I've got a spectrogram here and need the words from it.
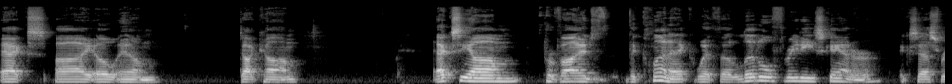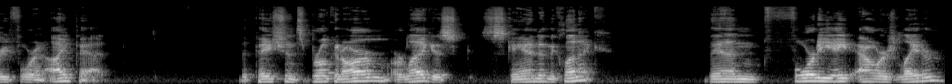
X I O M dot com. Exiom provides the clinic with a little 3D scanner accessory for an iPad. The patient's broken arm or leg is scanned in the clinic. Then, 48 hours later,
